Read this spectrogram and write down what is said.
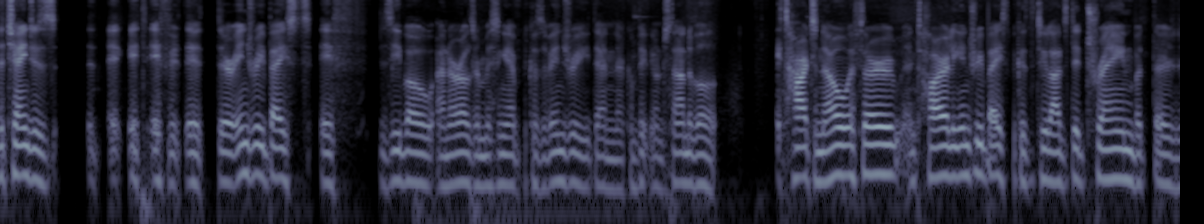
the changes, it, it, if it, it, they're injury based, if Zebo and Earls are missing out because of injury, then they're completely understandable. It's hard to know if they're entirely injury based because the two lads did train, but they're,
